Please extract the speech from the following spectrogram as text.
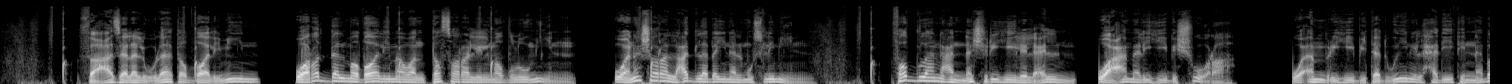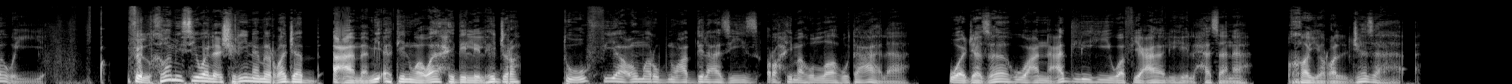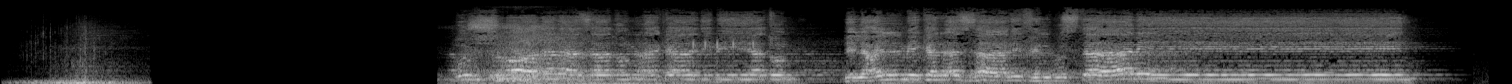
فعزل الولاة الظالمين ورد المظالم وانتصر للمظلومين ونشر العدل بين المسلمين. فضلا عن نشره للعلم وعمله بالشورى. وأمره بتدوين الحديث النبوي. في الخامس والعشرين من رجب عام مئة وواحد للهجرة توفي عمر بن عبد العزيز رحمه الله تعالى وجزاه عن عدله وفعاله الحسنة خير الجزاء. بشرى لنا زاد أكاديمية للعلم كالأزهار في البستان.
